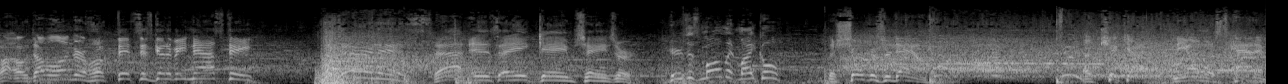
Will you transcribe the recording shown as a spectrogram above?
Uh-oh, double underhook. This is going to be nasty. There it is. That is a game changer. Here's his moment, Michael. The shoulders are down. A kick out, and he almost had him.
